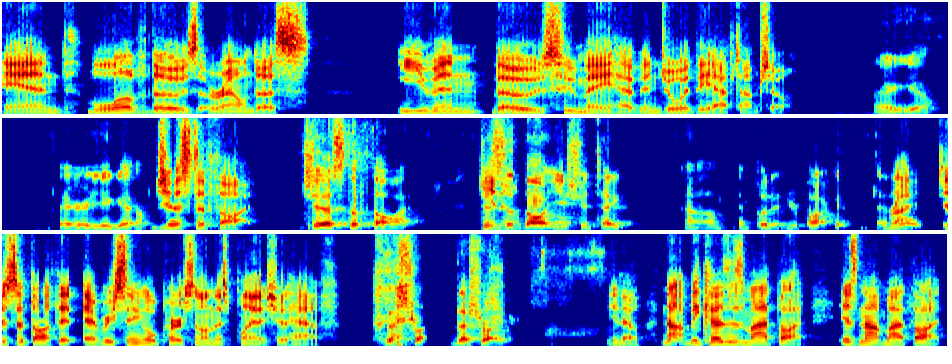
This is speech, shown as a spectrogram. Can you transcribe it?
and love those around us even those who may have enjoyed the halftime show. There you go. There you go. Just a thought. Just a thought. Just You a thought you should take um, and put it in your pocket. And Right. roll. Just a thought that every single person on this planet should have. That's right. That's right. You know, not because it's my thought. It's not my thought.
